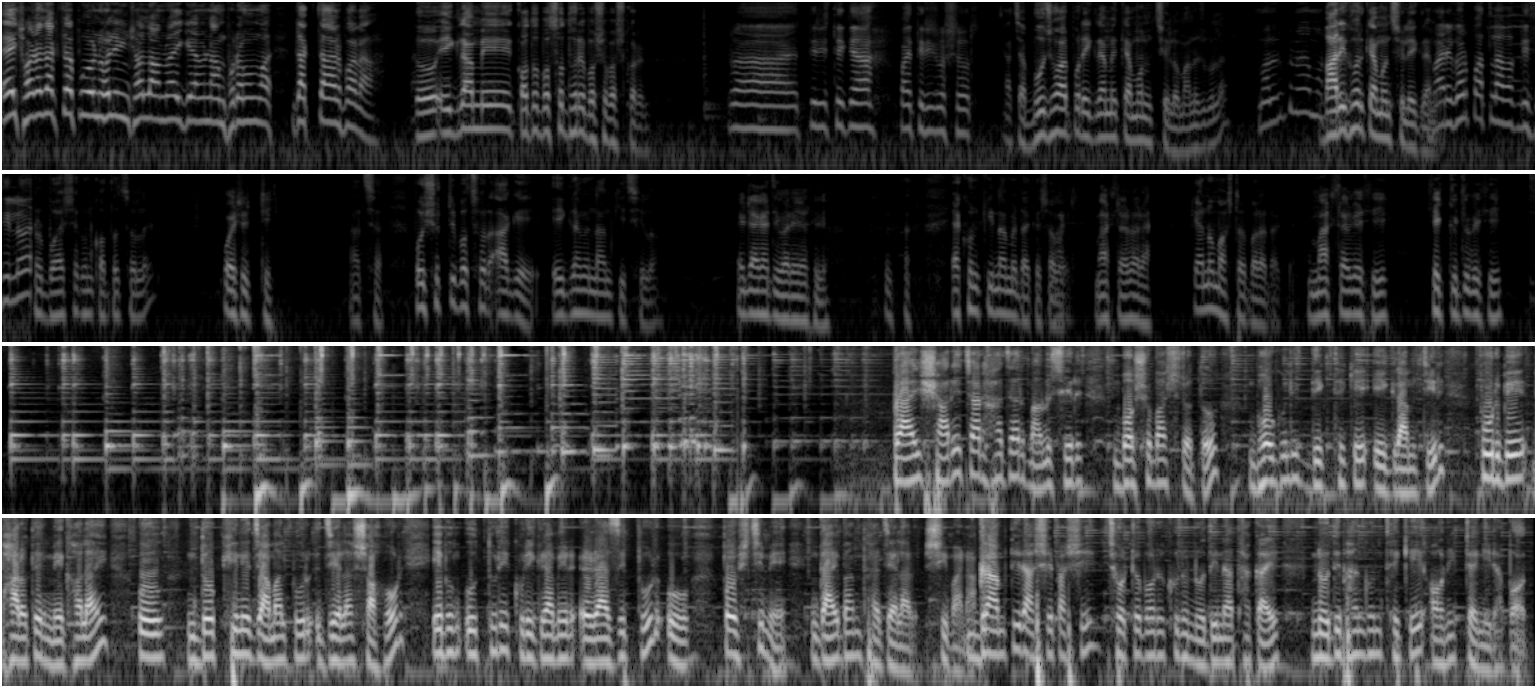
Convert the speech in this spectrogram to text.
এই ছটা ডাক্তার পূরণ হলে ইনশাল্লাহ আমরা এই গ্রামের নাম ফুরাবো ডাক্তার পাড়া। তো এই গ্রামে কত বছর ধরে বসবাস করেন? প্রায় তিরিশ থেকে পঁয়ত্রিশ বছর। আচ্ছা বুঝ হওয়ার পর এই গ্রামে কেমন ছিল মানুষগুলা? মানুষগুলো বাড়িঘর কেমন ছিল এই গ্রামে? বাড়িঘর পাতলা পাতলি ছিল। আপনার বয়স এখন কত চলে? পঁয়ষট্টি। আচ্ছা পঁয়ষট্টি বছর আগে এই গ্রামের নাম কি ছিল? এই ডাকাতি বাড়ি আছিল এখন কি নামে ডাকে সবাই? মাস্টার ভাড়া কেন মাস্টার পাড়া ডাকে? মাস্টার বেশি। শিক্ষিত বেশি। প্রায় সাড়ে চার হাজার মানুষের বসবাসরত ভৌগোলিক দিক থেকে এই গ্রামটির পূর্বে ভারতের মেঘালয় ও দক্ষিণে জামালপুর জেলা শহর এবং উত্তরে কুড়িগ্রামের রাজীবপুর ও পশ্চিমে গাইবান্ধা জেলার সীমানা। গ্রামটির আশেপাশে ছোট বড় কোনো নদী না থাকায় নদী ভাঙ্গন থেকে অনেকটাই নিরাপদ।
